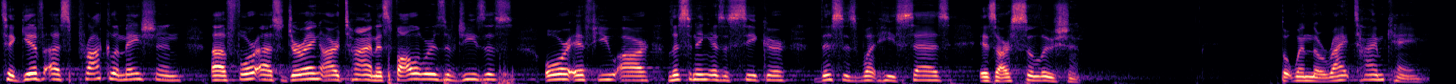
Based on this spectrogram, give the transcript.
to give us proclamation uh, for us during our time as followers of Jesus, or if you are listening as a seeker, this is what he says is our solution. But when the right time came,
